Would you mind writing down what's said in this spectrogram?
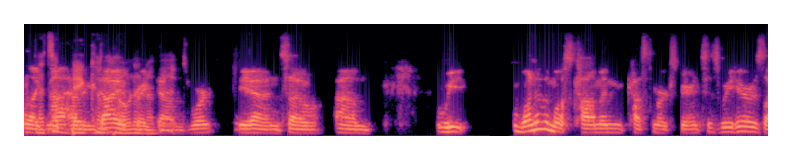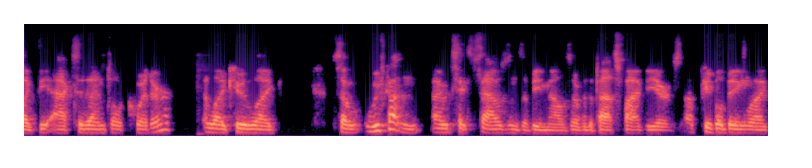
like That's not having diet breakdowns. Work. Yeah. And so um, we, one of the most common customer experiences we hear is like the accidental quitter, like who like so we've gotten I would say thousands of emails over the past 5 years of people being like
